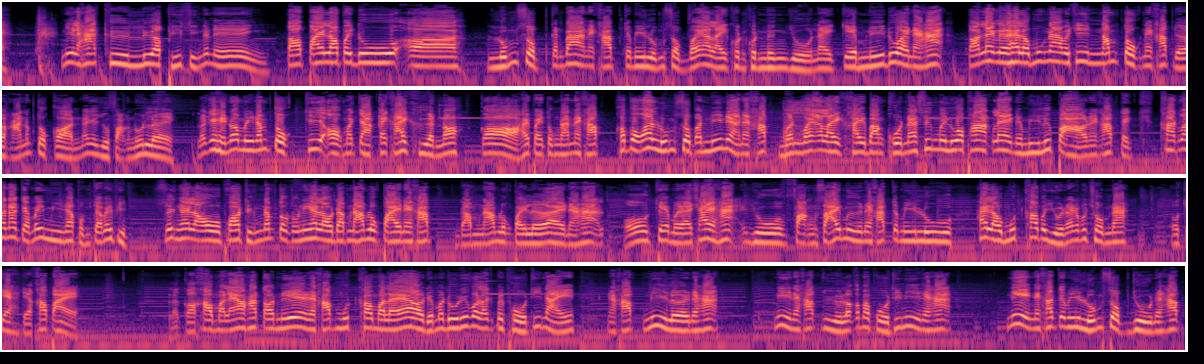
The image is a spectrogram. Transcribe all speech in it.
นี่แหละฮะคือเรือผีสิงนั่นเอง ต่อไปเราไปดูเอ่อหลุมศพกันบ้างนะครับ จะมีหลุมศพไว้อะไรคนคนหนึ่งอยู่ในเกมนี้ด้วยนะฮะ ตอนแรกเลยให้เรามุ่งหน้าไปที่น้ำตกนะครับ เดี๋ยวหาน้ำตกก่อน น่าจะอยู่ฝั่งนู้นเลย เราจะเห็นว่ามีน้ำตกที่ออกมาจากคล้ายๆเขื่อนเนาะ ก็ให้ไปตรงนั้นนะครับ เขาบอกว่าหลุมศพอันนี้เนี่ยนะครับ เหมือนไว้อะไรใครบางคนนะ ซึ่งไม่รู้ว่าภาคแรกเนี่ยมีหรือเปล่านะครับ แต่คาดว่าน่าจะไม่มีนะ ผมจะไม่ผิด ซึ่งให้เราพอถึงน้ำตกตรงนี้ให้เราดำน้ำลงไปนะครับ ดำน้ำลงไปเลยนะฮะ โอเคเหมือนใช่ฮะ อยู่ฝั่งซ้ายมือนะครับ จะมีรูให้เรามุดเข้าไปอยู่นะท่านผู้ชมนะ โอเค เดี๋ยวเข้าไป แล้วก็เข้ามาแล้วฮะตอนนี้นะครับ มุดเข้ามาแล้ว เดี๋ยวมาดูดิว่าเราจะไปโผล่ที่ไหนนะครับ นี่เลยนะฮะ นี่นะครับ อยู่ๆเราก็มาโผล่ที่นี่นะฮะ นี่นะครับจะมีหลุมศพอยู่นะครับ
